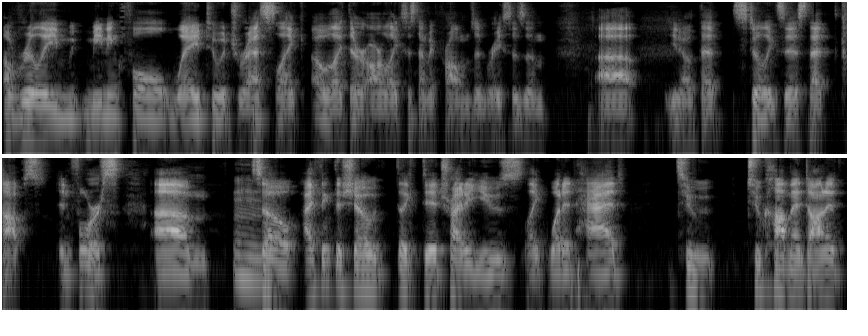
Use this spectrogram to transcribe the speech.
a really m- meaningful way to address like, oh, like there are like systemic problems and racism, uh, you know, that still exist that cops enforce." Um, Mhm. so I think the show like did try to use like what it had to to comment on it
